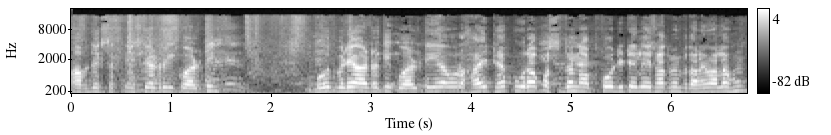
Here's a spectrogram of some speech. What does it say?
आप देख सकते हैं इसकी ऑर्डर की क्वालिटी बहुत बढ़िया ऑर्डर की क्वालिटी है और हाइट है पूरा पसदन आपको डिटेल के साथ में बताने वाला हूँ।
